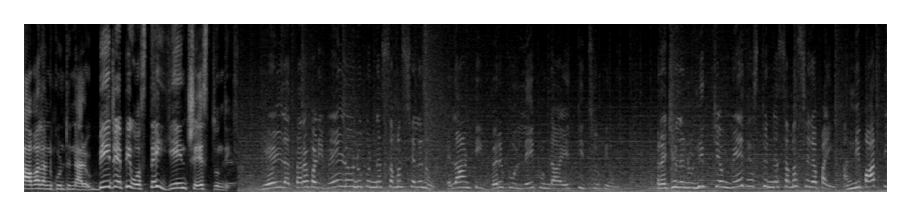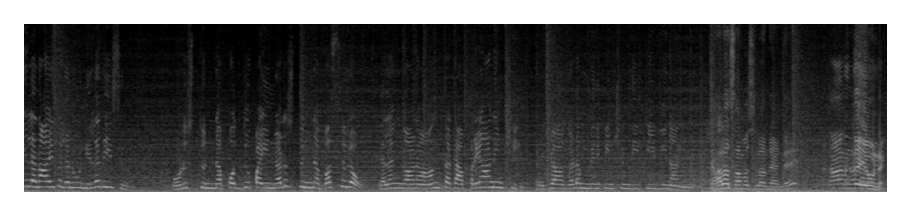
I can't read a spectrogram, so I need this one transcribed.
కావాలనుకుంటున్నారు? బీజేపీ వస్తే ఏం చేస్తుంది? ఏళ్ళ తరబడి వేళ్ళూనుకున్న సమస్యలను ఎలాంటి బెరుకు లేకుండా ఎత్తి చూపింది? ప్రజలను నిత్యం వేధిస్తున్న సమస్యలపై అన్ని పార్టీల నాయకులను నిలదీసింది. పొడుస్తున్న పొద్దుపై నడుస్తున్న బస్సులో తెలంగాణ అంతటా ప్రయాణించి ప్రజాగళం వినిపించింది టీవీ నైన్. చాలా సమస్యలు ఉన్నాయండి. ప్రధానంగా ఏమున్నాయి?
